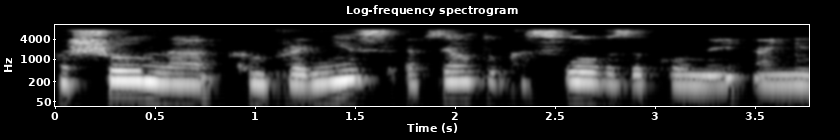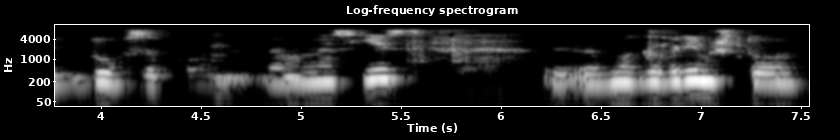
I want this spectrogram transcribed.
пошел на компромисс, а взял только слово закона, а не дух закона. Да. У нас есть, э, мы говорим, что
